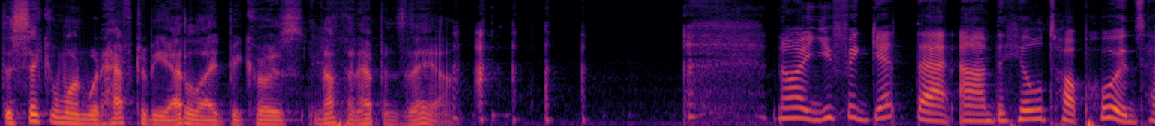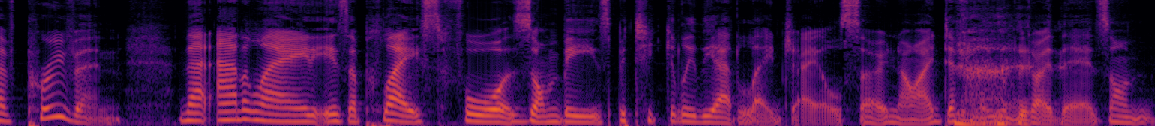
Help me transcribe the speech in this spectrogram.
the second one would have to be Adelaide because nothing happens there. No, you forget that um, the Hilltop Hoods have proven that Adelaide is a place for zombies, particularly the Adelaide jail. So no, I definitely wouldn't go there. Zom-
